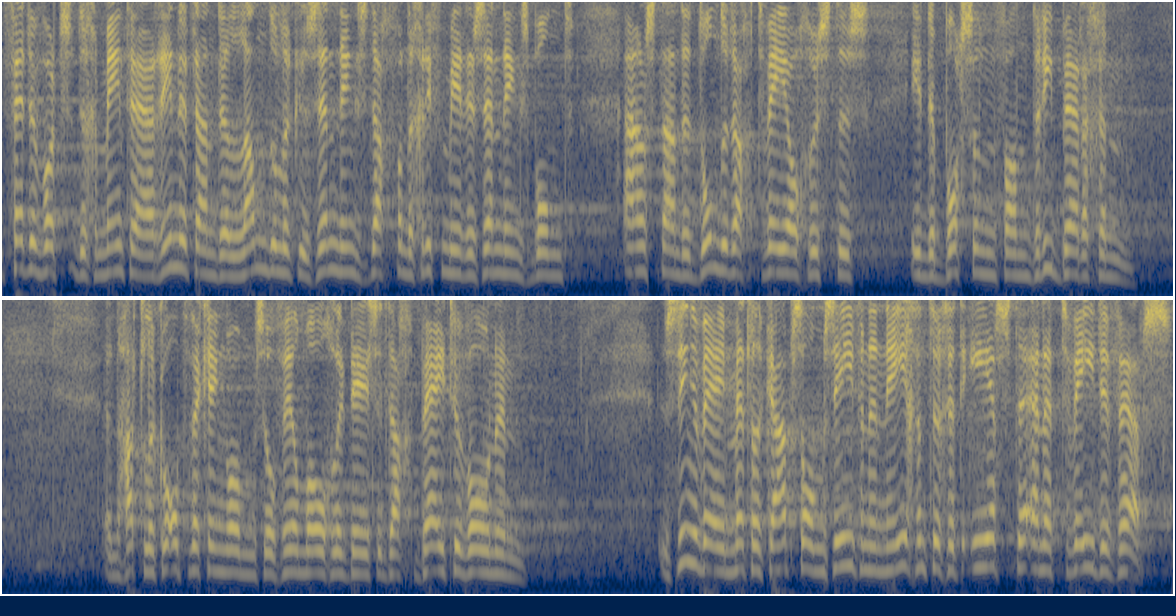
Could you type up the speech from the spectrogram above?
Verder wordt de gemeente herinnerd aan de landelijke zendingsdag van de Griffemeerde Zendingsbond. Aanstaande donderdag 2 augustus in de bossen van Driebergen. Een hartelijke opwekking om zoveel mogelijk deze dag bij te wonen. Zingen wij met elkaar Psalm 97, het eerste en het tweede vers.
